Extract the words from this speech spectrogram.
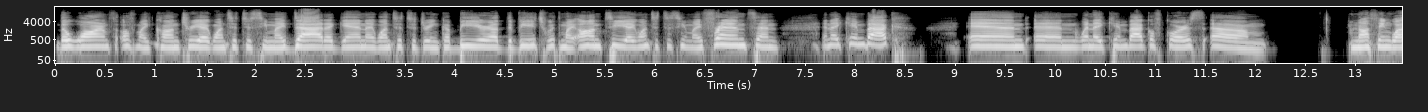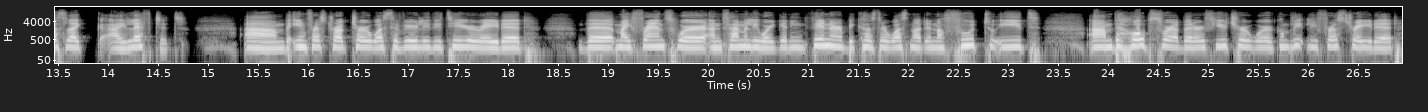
the warmth of my country. I wanted to see my dad again. I wanted to drink a beer at the beach with my auntie. I wanted to see my friends and, and I came back. And, and when I came back, of course, um, nothing was like I left it. Um, the infrastructure was severely deteriorated. The, my friends were and family were getting thinner because there was not enough food to eat. Um, the hopes for a better future were completely frustrated.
